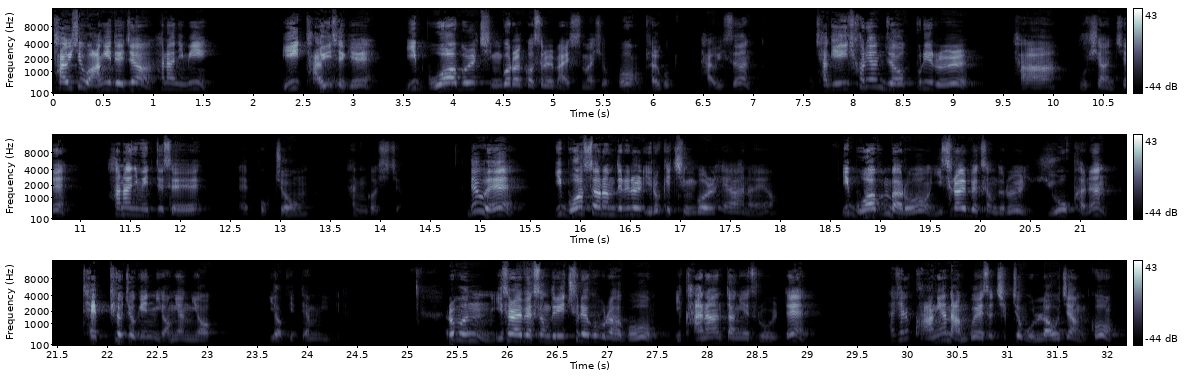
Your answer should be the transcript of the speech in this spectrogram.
다윗이 왕이 되자 하나님이 이 다윗에게 이 모압을 징벌할 것을 말씀하셨고 결국 다윗은 자기의 혈연적 뿌리를 다 무시한 채 하나님의 뜻에 복종 한 것이죠. 근데 왜 이 모압 사람들을 이렇게 징벌해야 하나요? 이 모압은 바로 이스라엘 백성들을 유혹하는 대표적인 영향력이었기 때문입니다. 여러분, 이스라엘 백성들이 출애굽을 하고 이 가나안 땅에 들어올 때 사실 광야 남부에서 직접 올라오지 않고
